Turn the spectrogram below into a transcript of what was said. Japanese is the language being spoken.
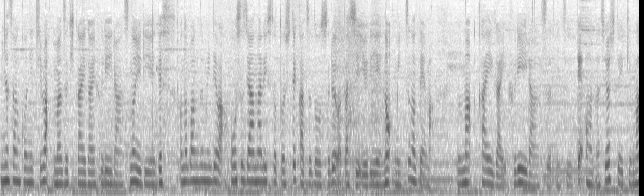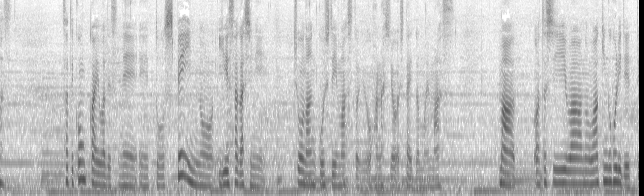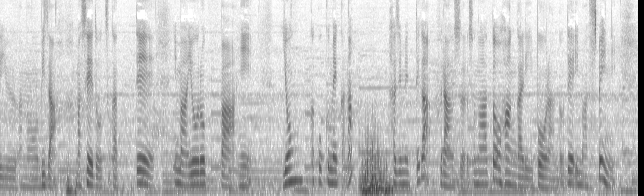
皆さんこんにちは。馬好き海外フリーランスのゆりえです。この番組ではホースジャーナリストとして活動する私ゆりえの3つのテーマ馬海外フリーランスについてお話をしていきます。さて今回はですねえっ、ー、とスペインの家探しに超難航していますというお話をしたいと思います。まあ私はあのワーキングホリデーっていうあのビザ、まあ、制度を使って今ヨーロッパに4カ国目かな？初めてがフランス。その後ハンガリーポーランドで今スペインに、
